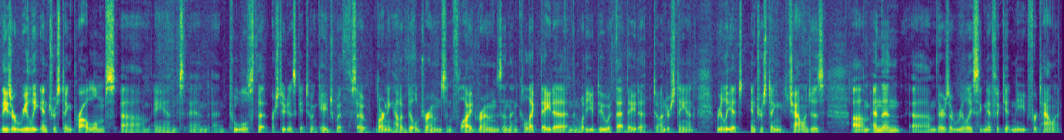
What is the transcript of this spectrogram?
these are really interesting problems um, and, and, and tools that our students get to engage with. So learning how to build drones and fly drones and then collect data and then what do you do with that data to understand really interesting challenges. Um, and then um, there's a really significant need for talent.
